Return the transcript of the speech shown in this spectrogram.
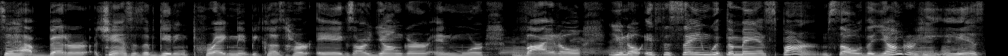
to have better chances of getting pregnant because her eggs are younger and more vital. You know, it's the same with the man's sperm. So the younger he is,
